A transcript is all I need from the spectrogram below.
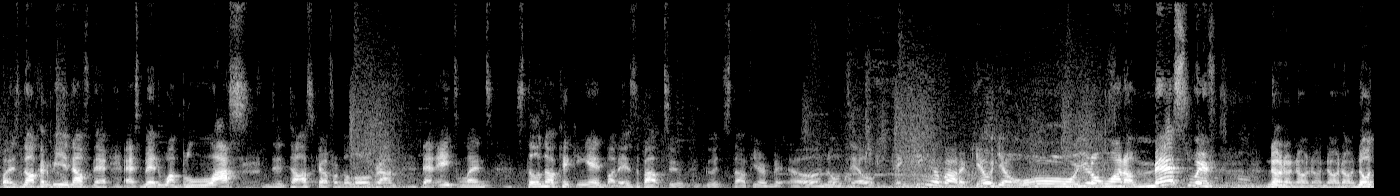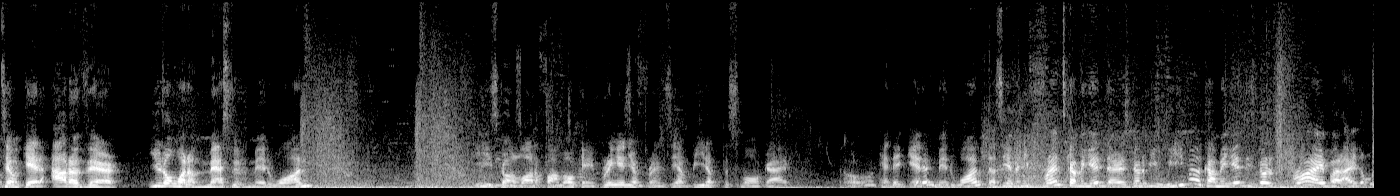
but it's not going to be enough there. As Mid One blasts the Tasca from the low ground. That Aether Lens Still not kicking in, but it is about to. Good stuff here. Oh, No-Tail. Thinking about a kill here. Oh, you don't want to mess with... No, no, no, no, no, no. No-Tail, get out of there. You don't want to mess with mid one. He's got a lot of farm. Okay, bring in your friends. Yeah, beat up the small guy. Oh, can they get him mid one? Does he have any friends coming in? There is going to be Weaver coming in. He's going to try, but I don't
